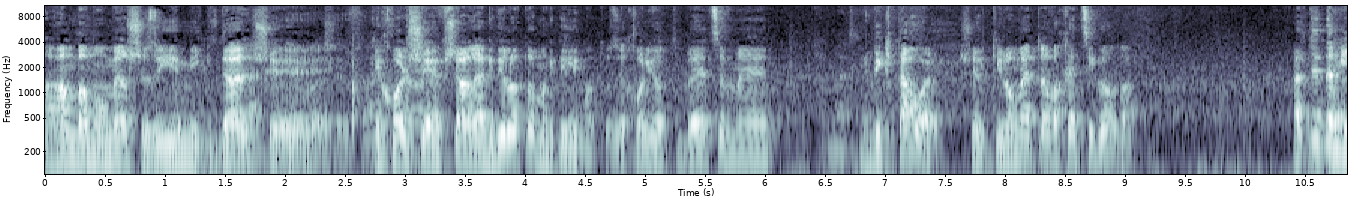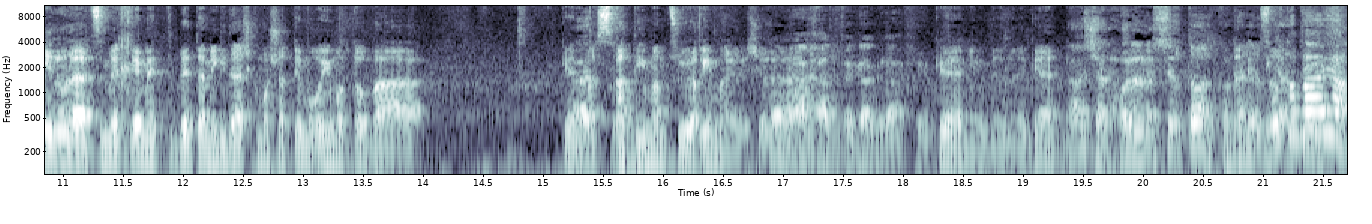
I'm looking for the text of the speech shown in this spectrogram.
הרמב"ם אומר שזה יהיה מגדל שככל שאפשר להגדיל אותו, מגדילים אותו. זה יכול להיות בעצם אה, big tower של קילומטר וחצי גובה. אל תדמיינו לעצמכם את בית המקדש כמו שאתם רואים אותו ב... כן, בסרטים המצוירים האלה של קומה ה... אחת וגג רעפים. כן, עם איזה, כן. לא, שלחו לנו סרטון, כבר קניתי זאת. הבעיה,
